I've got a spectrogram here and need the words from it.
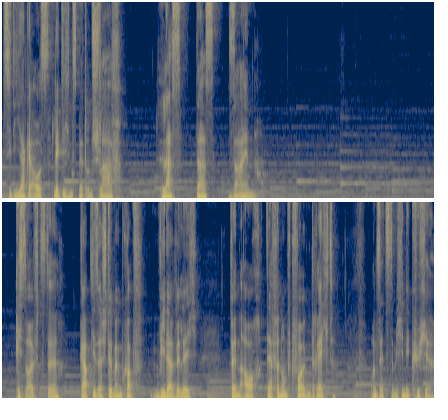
Zieh die Jacke aus, leg dich ins Bett und schlaf. Lass das sein. Ich seufzte, gab dieser Stimme im Kopf widerwillig, wenn auch der Vernunft folgend recht, und setzte mich in die Küche.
